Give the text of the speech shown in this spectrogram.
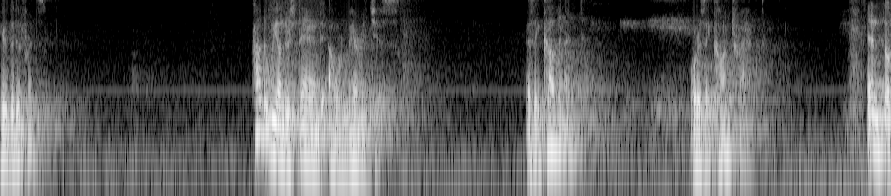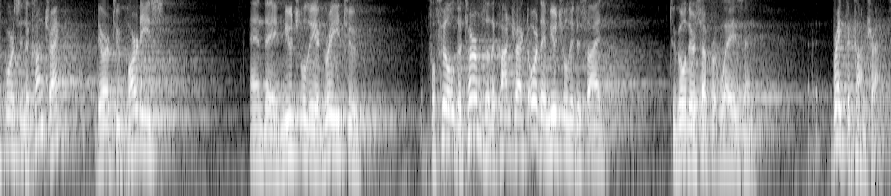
Hear the difference? How do we understand our marriages? As a covenant or as a contract? And of course, in a contract, there are two parties and they mutually agree to fulfill the terms of the contract or they mutually decide to go their separate ways and uh, break the contract.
